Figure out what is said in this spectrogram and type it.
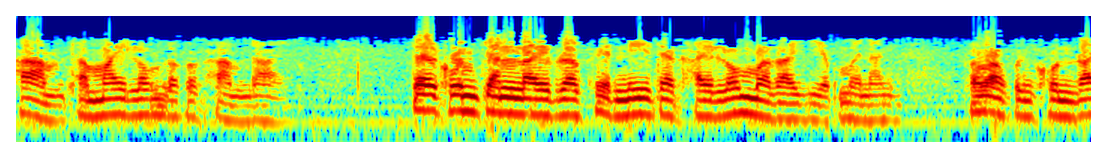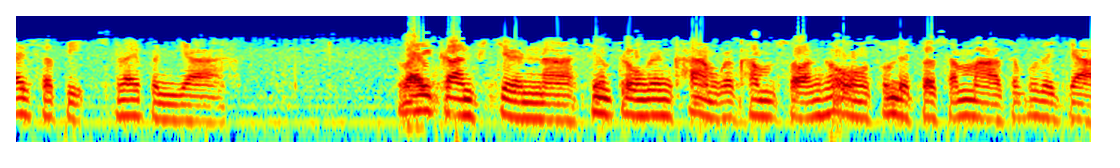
ข้ามทำไมล้มแล้วก็ข้ามได้ แต่คนจันไรประเภทนี้แต่ใครล้มเมื่อไรเหยียบเมื่อนั้น เพราะว่าเป็นคนไร้สติไร้ปัญญาไร้การพิจารณา ซึ่งตรงกันข้ามกับคำสอนขององค์สมเด็จพระสัมมาสัมพุทธเจ้า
